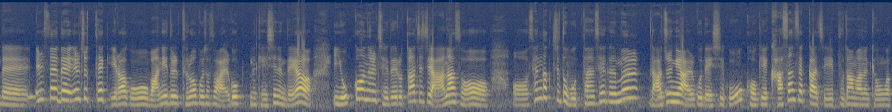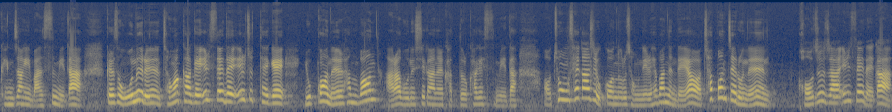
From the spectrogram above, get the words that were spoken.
네, 1세대 1주택이라고 많이들 들어보셔서 알고는 계시는데요. 이 요건을 제대로 따지지 않아서 어, 생각지도 못한 세금을 나중에 알고 내시고 거기에 가산세까지 부담하는 경우가 굉장히 많습니다. 그래서 오늘은 정확하게 1세대 1주택의 요건을 한번 알아보는 시간을 갖도록 하겠습니다. 어, 총 세 가지 요건으로 정리를 해봤는데요. 첫 번째로는 거주자 1세대가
